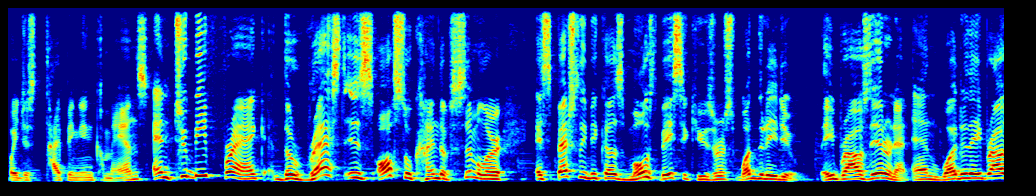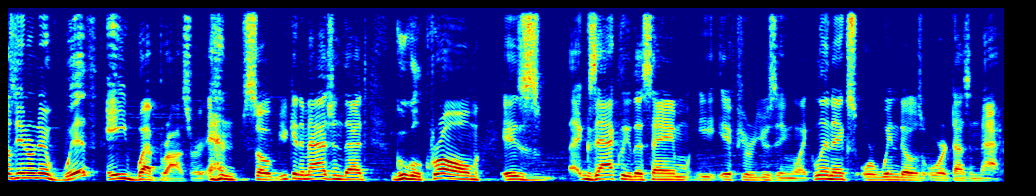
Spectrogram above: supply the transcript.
by just typing in commands. And to be frank, the rest is also kind of similar, especially because most basic users, what do they do? They browse the internet. And what do they browse the internet with? A web browser. And so you can imagine that Google Chrome is exactly the same if you're using like Linux or Windows or it doesn't matter.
